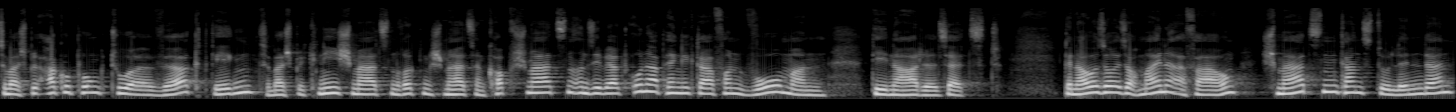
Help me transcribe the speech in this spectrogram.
Zum Beispiel Akupunktur wirkt gegen zum Beispiel Knieschmerzen, Rückenschmerzen, Kopfschmerzen und sie wirkt unabhängig davon, wo man die Nadel setzt. Genauso ist auch meine Erfahrung, Schmerzen kannst du lindern,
